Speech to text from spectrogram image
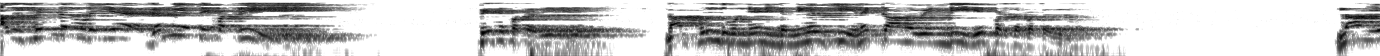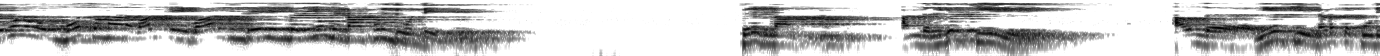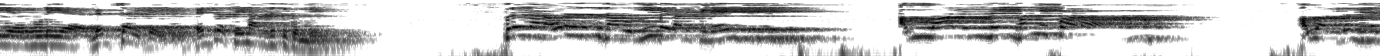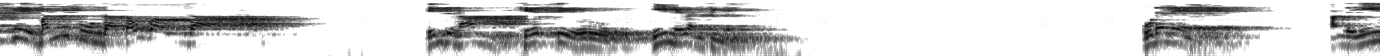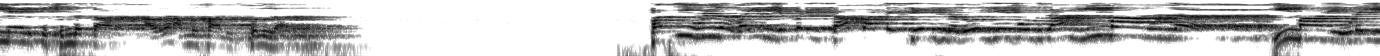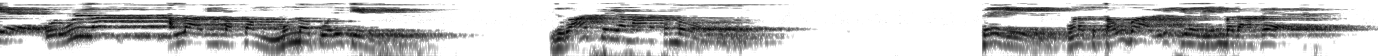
அதில் பெண்களுடைய கண்ணியத்தை பற்றி பேசப்பட்டது. நான் புரிந்து கொண்டேன் இந்த நிகழ்ச்சி எனக்காக வேண்டி ஏற்படுத்தப்பட்டது. நான் எவ்வளவு ஒரு மோசமான வாழ்க்கையை வாழ்கின்றேன் என்பதையும் நான் புரிந்து கொண்டேன். பிறகு நான் அந்த நிகழ்ச்சியில் அந்த நிகழ்ச்சியை நடத்தக்கூடியவருடைய வெப்சைட்டை அட்ரஸை நான் எடுத்துக்கொண்டேன். நான் அவர்களுக்கு நான் ஒரு இமெயில் அனுப்பினேன். அல்லாஹ் என்னை மன்னிப்பானா? அல்லாவிடம் எனக்கு மன்னிப்பு உண்டா? சௌபா உண்டா? என்று நான் கேட்டு ஒரு இமெயில் அனுப்பினேன். உடனே அந்த இமெயிலுக்கு சொந்தக்காரர் அவர்தான் அம்முகாலி சொல்லுகிறார். பசி உள்ள வயிறு எப்படி சாப்பாட்டை தேடுகிறதோ இதே போன்றுதான் ஈமான் உள்ள. ஈமானை உடைய ஒரு உள்ளம் அல்லாவின் பக்கம் முன்னோக்குவதை தேடு இது ஒரு ஆச்சரியமான சம்பவம். பிறகு உனக்கு தௌபா இருக்கிறது என்பதாக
